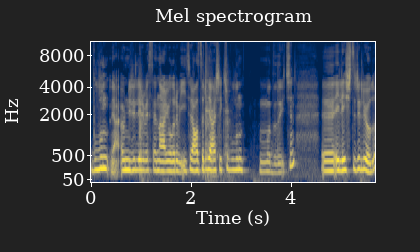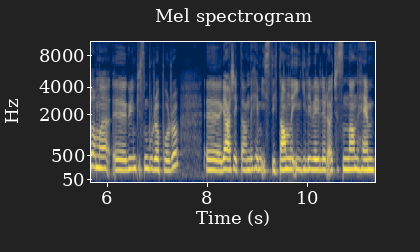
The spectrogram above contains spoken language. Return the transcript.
bulun yani önerileri ve senaryoları ve itirazları gerçekçi bulunmadığı için e, eleştiriliyordu ama e, Greenpeace'in bu raporu e, gerçekten de hem istihdamla ilgili verileri açısından hem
